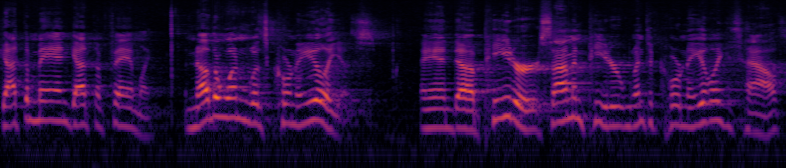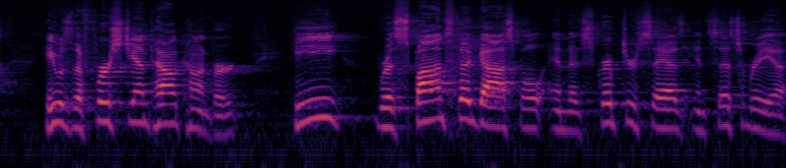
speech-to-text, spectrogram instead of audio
Got the man, got the family. Another one was Cornelius. And uh, Peter, Simon Peter, went to Cornelius' house. He was the first Gentile convert. He responds to the gospel, and the scripture says in Caesarea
